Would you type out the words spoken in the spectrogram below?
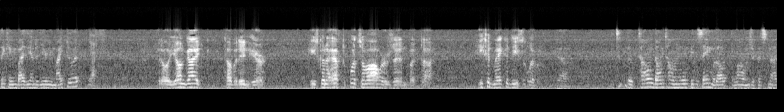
thinking by the end of the year you might do it? Yes. You know, a young guy coming in here, he's going to have to put some hours in, but uh, he could make a decent living. Yeah. It's- The town downtown won't be the same without the lounge if it's not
